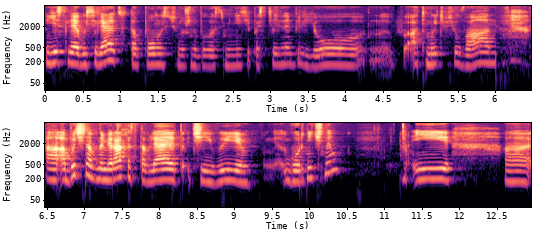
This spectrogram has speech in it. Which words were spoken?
Если выселяются, то полностью нужно было сменить и постельное белье, отмыть всю ванну. А обычно в номерах оставляют чаевые горничным. И а,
